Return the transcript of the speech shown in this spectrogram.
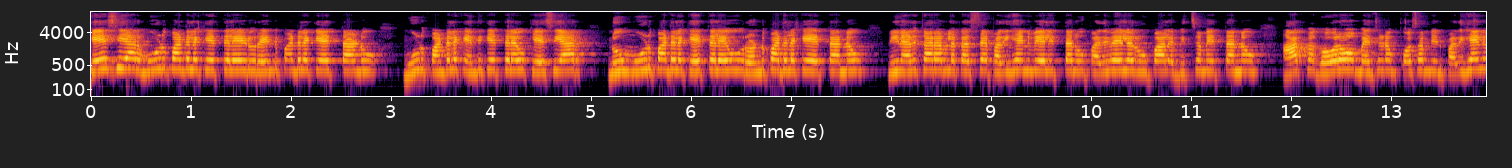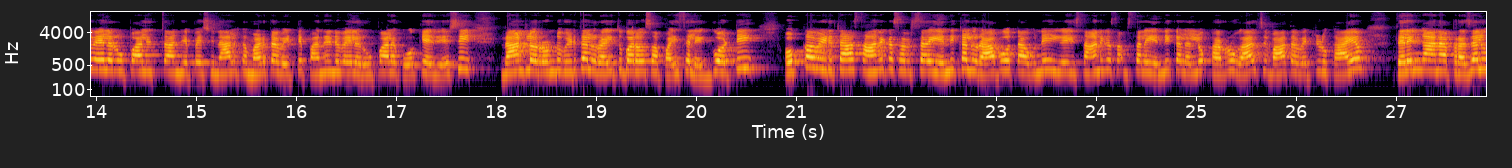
కేసీఆర్ మూడు పంటలకు ఎత్తలేడు రెండు పంటలకే ఎత్తాడు. మూడు పంటలకు ఎందుకు ఎత్తలేవు కేసీఆర్? నువ్వు మూడు పంటలకు ఎత్తలేవు రెండు పంటలకే ఎత్తాను నేను అధికారంలోకి వస్తే పదిహేను వేలు ఇస్తాను పదివేల రూపాయల బిచ్చం ఎత్తాను ఆత్మ గౌరవం పెంచడం కోసం నేను పదిహేను వేల రూపాయలు ఇస్తా అని చెప్పేసి నాలుక మడత పెట్టి పన్నెండు వేల రూపాయలకు ఓకే చేసి దాంట్లో రెండు విడతలు రైతు భరోసా పైసలు ఎగ్గొట్టి ఒక్క విడత స్థానిక సంస్థల ఎన్నికలు రాబోతా ఉన్నాయి. ఇక ఈ స్థానిక సంస్థల ఎన్నికలలో కర్రు కాల్చి వాత వెట్టుడు ఖాయం. తెలంగాణ ప్రజలు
